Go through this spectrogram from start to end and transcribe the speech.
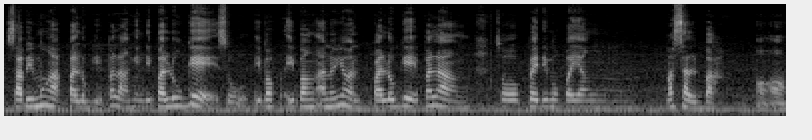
Sabi mo nga, palugi pa lang, hindi palugi. So, iba, ibang ano yon palugi pa lang. So, pwede mo pa yung masalba. Oo.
